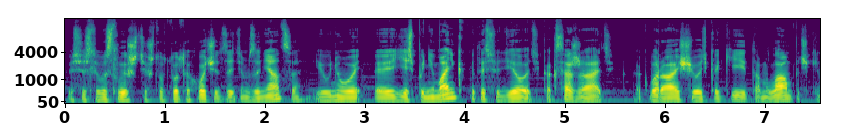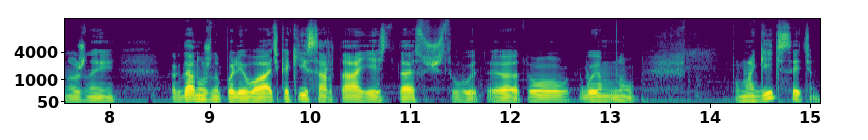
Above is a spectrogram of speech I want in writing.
То есть, если вы слышите, что кто-то хочет этим заняться, и у него э, есть понимание, как это все делать, как сажать, как выращивать, какие там лампочки нужны, когда нужно поливать, какие сорта есть, да, существуют, э, то как бы, ну, помогите с этим.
